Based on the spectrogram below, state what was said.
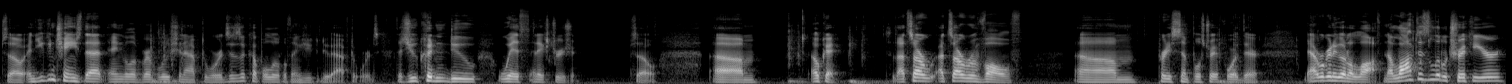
So, and you can change that angle of revolution afterwards. There's a couple little things you can do afterwards that you couldn't do with an extrusion. So, um, okay, so that's our that's our revolve. Um, pretty simple, straightforward there. Now we're gonna go to loft. Now loft is a little trickier.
